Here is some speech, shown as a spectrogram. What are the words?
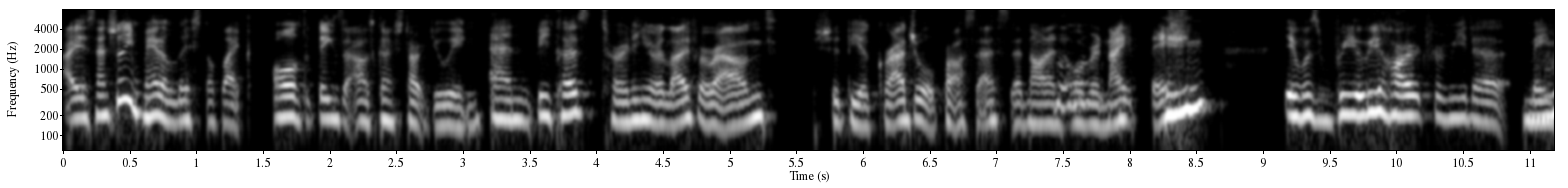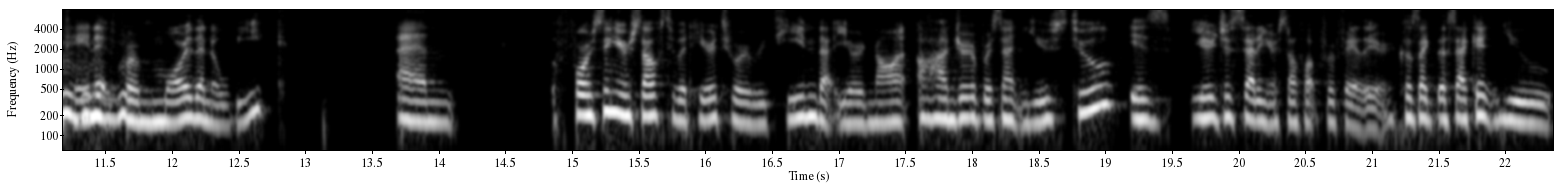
I essentially made a list of like all of the things that I was going to start doing. And because turning your life around should be a gradual process and not an overnight thing, it was really hard for me to maintain it for more than a week. And forcing yourself to adhere to a routine that you're not 100% used to is you're just setting yourself up for failure. Because, like, the second you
